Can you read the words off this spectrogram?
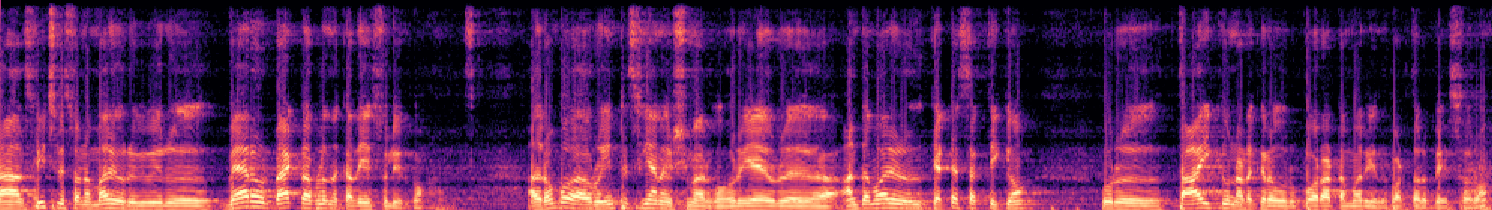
நான் ஸ்பீச்சில் சொன்ன மாதிரி ஒரு ஒரு வேற ஒரு பேக்டாப்பில் அந்த கதையை சொல்லியிருக்கோம். அது ரொம்ப ஒரு இன்ட்ரெஸ்டிங்கான விஷயமா இருக்கும். ஒரு ஒரு அந்த மாதிரி ஒரு கெட்ட சக்திக்கும் ஒரு தாய்க்கும் நடக்கிற ஒரு போராட்டம் மாதிரி இந்த படத்தோட பேஸ் வரும்.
